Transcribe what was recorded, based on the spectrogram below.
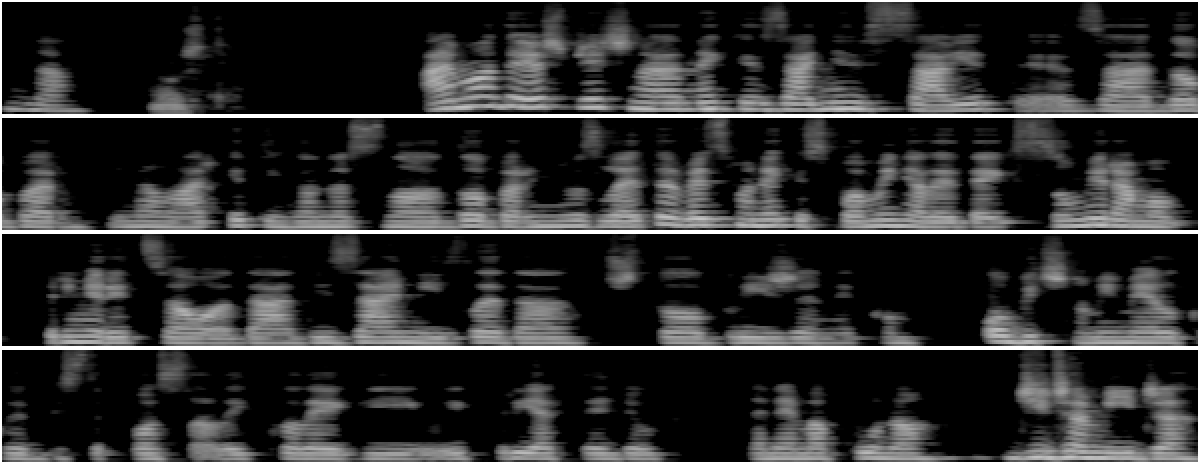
Da. možda. Ajmo onda još prijeći na neke zadnje savjete za dobar email marketing, odnosno dobar newsletter. Već smo neke spominjali da ih sumiramo. Primjerice ovo da dizajn izgleda što bliže nekom običnom emailu koji biste poslali kolegi ili prijatelju, da nema puno džiđa miđa.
